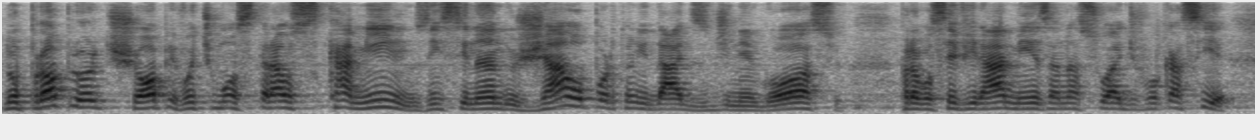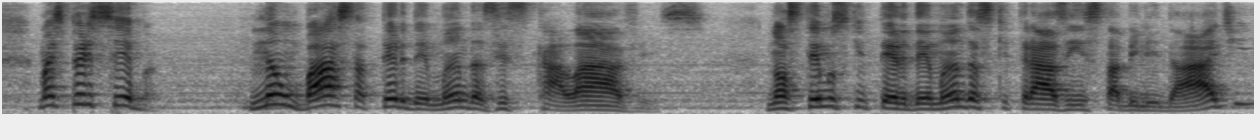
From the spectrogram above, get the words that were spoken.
No próprio workshop eu vou te mostrar os caminhos, ensinando já oportunidades de negócio para você virar a mesa na sua advocacia. Mas perceba, não basta ter demandas escaláveis. Nós temos que ter demandas que trazem estabilidade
